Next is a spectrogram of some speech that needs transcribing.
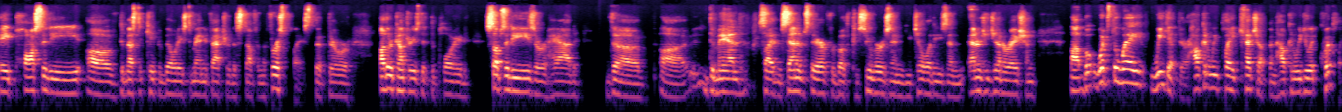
a paucity of domestic capabilities to manufacture this stuff in the first place. That there were other countries that deployed subsidies or had the uh, demand side incentives there for both consumers and utilities and energy generation. Uh, but what's the way we get there? How can we play catch up and how can we do it quickly?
